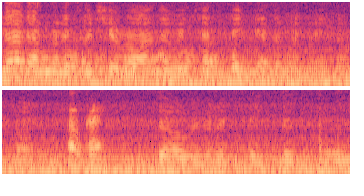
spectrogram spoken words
Not, I'm going to switch you around and we just take the other one way, no problem. Okay. So we're going to take this one.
